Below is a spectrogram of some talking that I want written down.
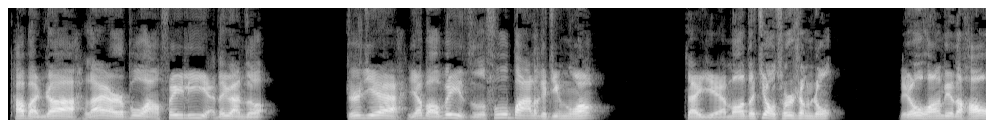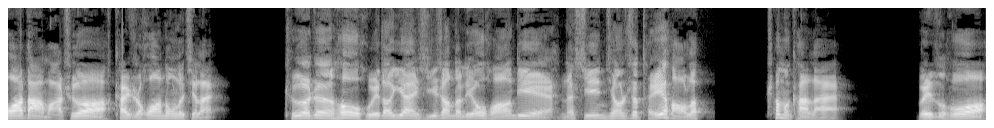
他本着来而不往非礼也的原则，直接也把卫子夫扒了个精光。在野猫的叫春声中，刘皇帝的豪华大马车开始晃动了起来。车震后回到宴席上的刘皇帝，那心情是忒好了。这么看来。卫子夫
